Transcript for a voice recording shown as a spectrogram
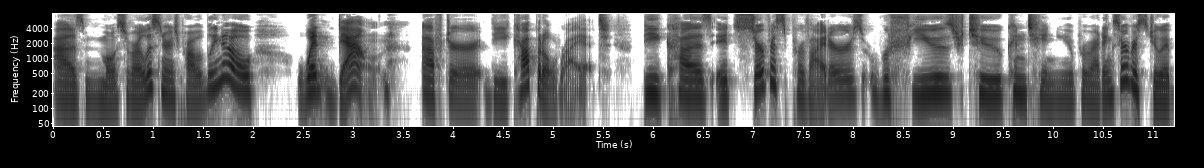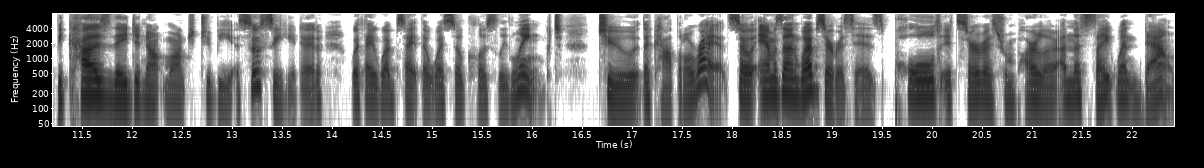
as most of our listeners probably know, went down after the Capitol riot because its service providers refused to continue providing service to it because they did not want to be associated with a website that was so closely linked to the Capitol riot. So Amazon Web Services pulled its service from Parler and the site went down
